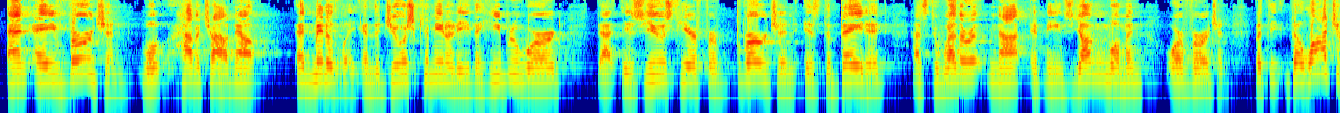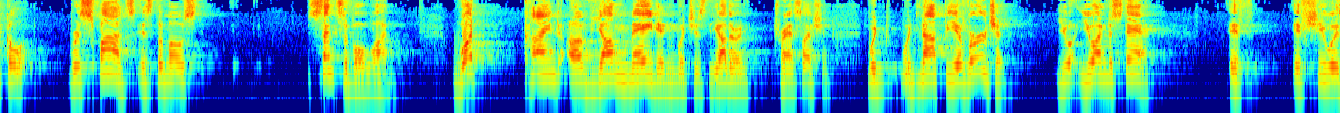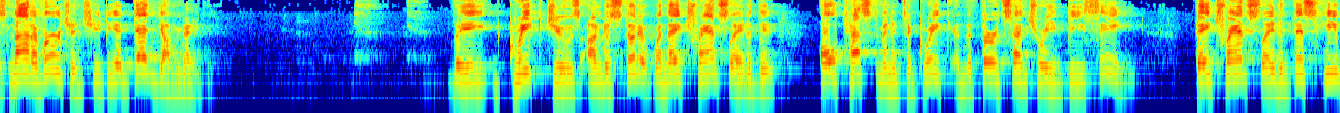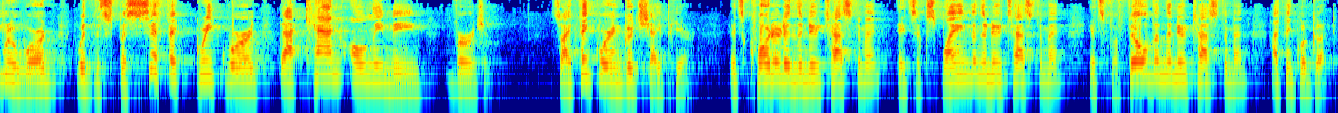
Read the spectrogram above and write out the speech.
And a virgin will have a child. Now, admittedly, in the Jewish community, the Hebrew word that is used here for virgin is debated as to whether or not it means young woman or virgin. But the, the logical response is the most sensible one. What kind of young maiden, which is the other translation, would, would not be a virgin? You, you understand? If, if she was not a virgin, she'd be a dead young maiden. The Greek Jews understood it when they translated the Old Testament into Greek in the third century BC. They translated this Hebrew word with the specific Greek word that can only mean virgin. So I think we're in good shape here. It's quoted in the New Testament, it's explained in the New Testament, it's fulfilled in the New Testament. I think we're good.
